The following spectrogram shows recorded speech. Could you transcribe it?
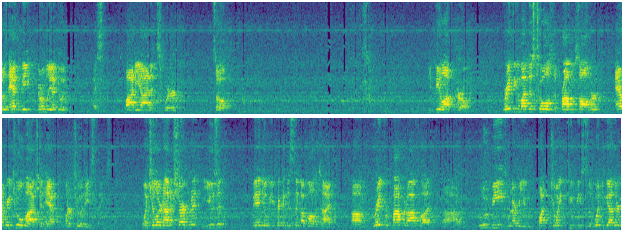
doesn't have to be, normally I do it, I body on and square. So, you peel off curl. Great thing about this tool is the problem solver. Every toolbox should have one or two of these things. Once you learn how to sharpen it, use it, man, you'll be picking this thing up all the time. Um, great for popping off uh, uh, glue beads whenever you butt joint two pieces of wood together.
